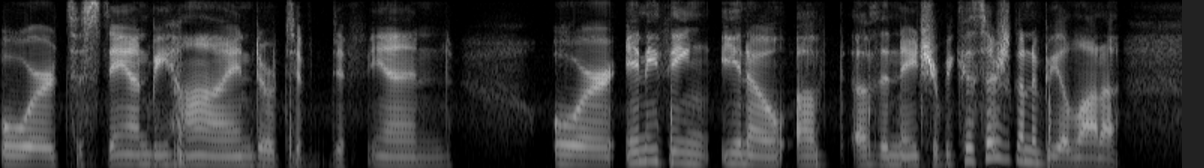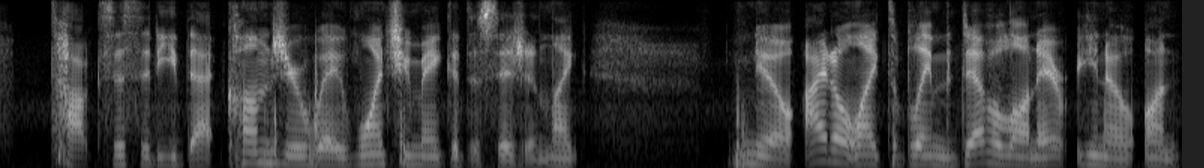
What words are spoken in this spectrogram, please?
or to stand behind or to defend or anything, you know, of, of the nature because there's going to be a lot of toxicity that comes your way once you make a decision. Like, know, I don't like to blame the devil on every, you know, on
